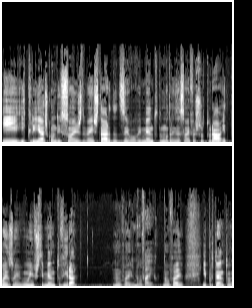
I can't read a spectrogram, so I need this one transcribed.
e, e cria as condições de bem-estar, de desenvolvimento, de modernização infraestrutural e depois o, o investimento virá. Não veio. Não veio. Não veio. E, portanto,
